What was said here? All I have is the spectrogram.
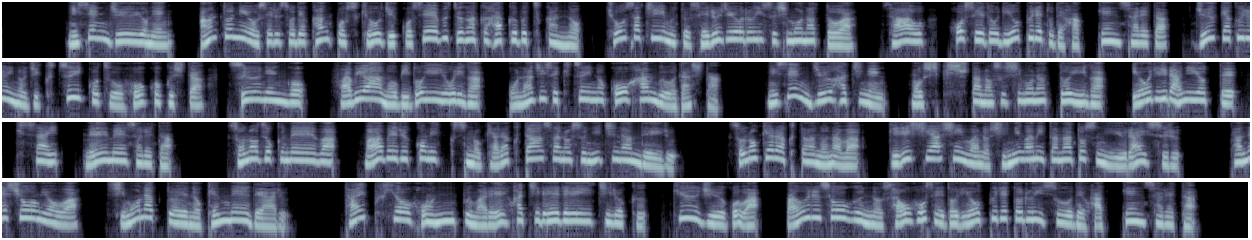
2014年、アントニオ・セルソデ・カンポス教授古生物学博物館の調査チームとセルジオ・ルイス・シモナットは、サーオ、ホセド・リオプレトで発見された獣脚類の軸椎骨を報告した数年後、ファビアーノ・ビドイオリが同じ脊椎の後半部を出した。2018年、モシキシュタノスシモナットイがイオリラによって記載、命名された。その俗名はマーベルコミックスのキャラクターサノスにちなんでいる。そのキャラクターの名はギリシア神話の死神タナトスに由来する。種商名はシモナットへの県名である。タイプ表本譜マ080016、95は、バウル総軍のサオホセドリオプレト類層で発見された。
